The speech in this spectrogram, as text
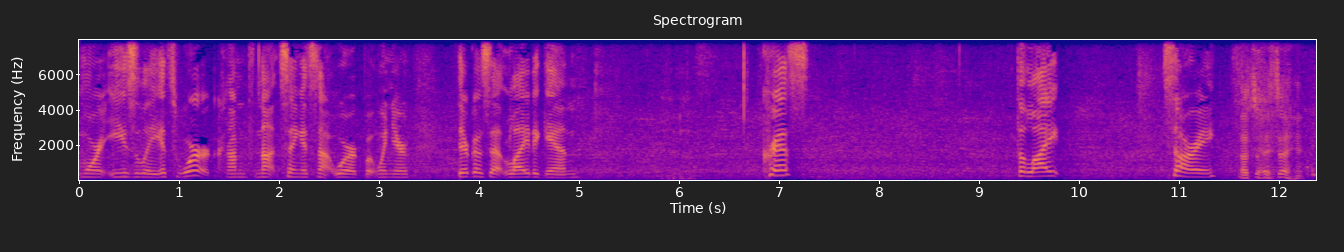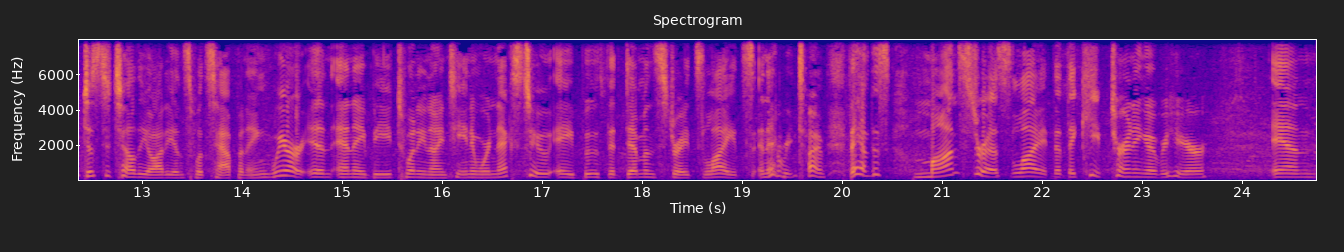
more easily, it's work. I'm not saying it's not work, but when you're there goes that light again. Chris, the light. Sorry. That's, it's a, Just to tell the audience what's happening, we are in NAB 2019 and we're next to a booth that demonstrates lights. And every time they have this monstrous light that they keep turning over here. And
